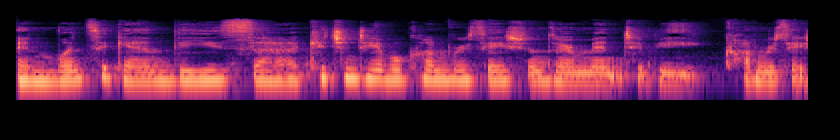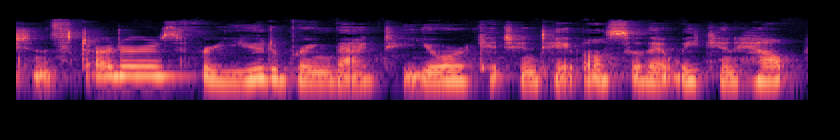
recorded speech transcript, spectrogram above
And once again, these uh, kitchen table conversations are meant to be conversation starters for you to bring back to your kitchen table so that we can help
